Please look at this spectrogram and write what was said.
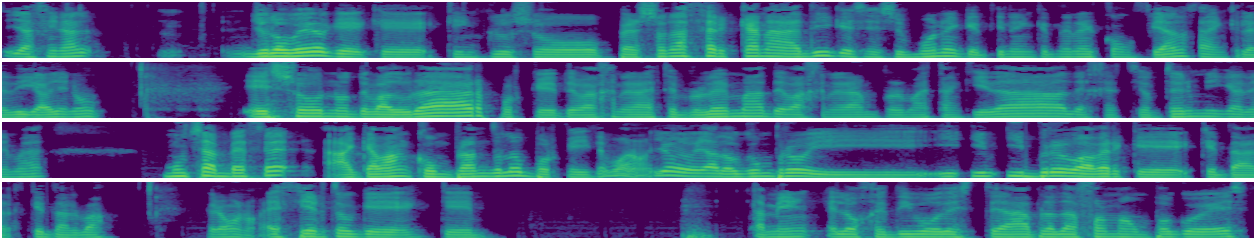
Y al final yo lo veo que, que, incluso personas cercanas a ti que se supone que tienen que tener confianza en que les diga, oye, no, eso no te va a durar porque te va a generar este problema, te va a generar un problema de estanquidad, de gestión térmica y demás. Muchas veces acaban comprándolo porque dicen, bueno, yo ya lo compro y, y, pruebo a ver qué, qué, tal, qué tal va. Pero bueno, es cierto que también el objetivo de esta plataforma un poco es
